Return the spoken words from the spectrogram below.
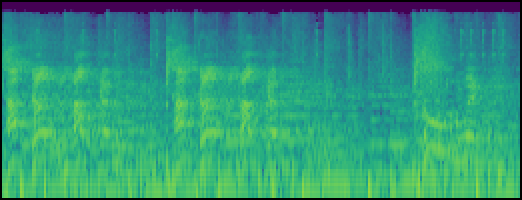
Captain Falcon! Captain Falcon! Toonwing!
